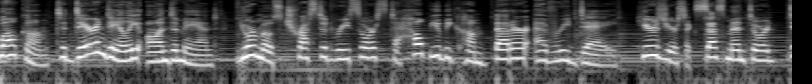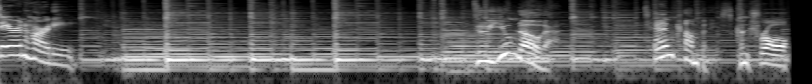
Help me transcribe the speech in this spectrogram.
Welcome to Darren Daily On Demand, your most trusted resource to help you become better every day. Here's your success mentor, Darren Hardy. Do you know that 10 companies control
